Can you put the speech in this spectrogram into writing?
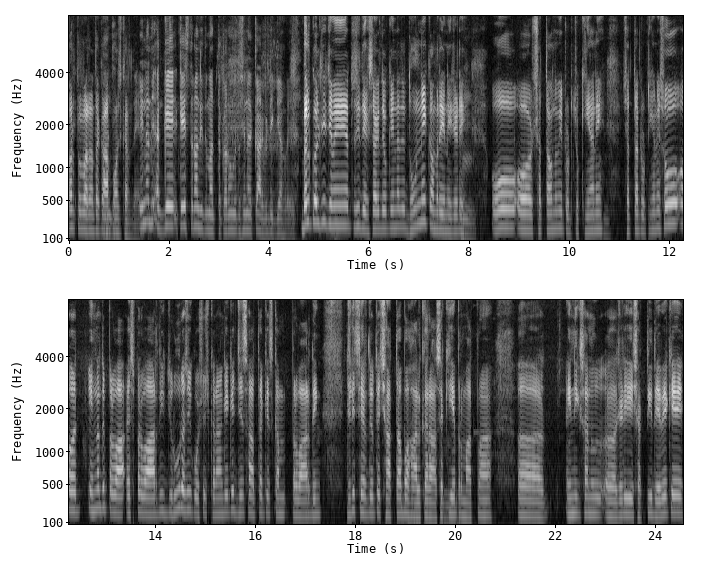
ਔਰ ਪਰਿਵਾਰਾਂ ਤੱਕ ਆਪ। ਪਹੁੰਚ ਕਰਦੇ ਆ ਇਹਨਾਂ ਦੀ ਅੱਗੇ ਕਿਸ ਤਰ੍ਹਾਂ ਦੀ ਮਦਦ ਕਰੋਗੇ ਤੁਸੀਂ? ਇਹਨਾਂ ਦੇ ਘਰ ਵੀ ਡਿੱਗਿਆ ਹੋਇਆ ਬਿਲਕੁਲ ਜੀ ਜਿਵੇਂ ਤੁਸੀਂ ਦੇਖ ਸਕਦੇ ਹੋ ਕਿ ਇਹਨਾਂ ਦੇ ਦੋਨੇ ਕਮਰੇ ਨੇ ਜਿਹੜੇ ਉਹ ਛੱਤਾਂ ਉਹਨਾਂ ਦੀਆਂ ਟੁੱਟ ਚੁੱਕੀਆਂ ਨੇ ਛੱਤਾਂ ਟੁੱਟੀਆਂ ਨੇ। ਸੋ ਇਹਨਾਂ ਦੇ ਪਰਿਵਾਰ ਇਸ ਪਰਿਵਾਰ ਦੀ ਜ਼ਰੂਰ ਅਸੀਂ ਕੋਸ਼ਿਸ਼ ਕਰਾਂਗੇ ਕਿ ਜਿਸ ਹੱਦ ਤੱਕ ਇਸ ਕੰਮ ਪਰਿਵਾਰ ਦੀ ਜਿਹੜੀ ਸਿਰ ਦੇ ਉੱਤੇ ਛੱਤ ਬਹਾਲ ਕਰਾ ਸਕੀਏ ਪ੍ਰਮਾਤਮਾ ਇੰਨੀ ਕੁ ਸਾਨੂੰ ਜਿਹੜੀ ਸ਼ਕਤੀ ਦੇਵੇ ਕਿ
